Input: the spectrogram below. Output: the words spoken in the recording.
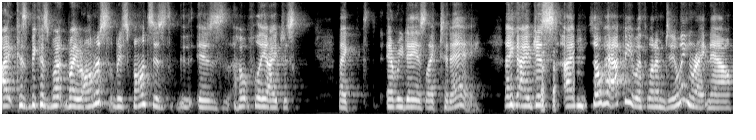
I, because because what my honest response is is hopefully I just like every day is like today. Like I just I'm so happy with what I'm doing right now.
